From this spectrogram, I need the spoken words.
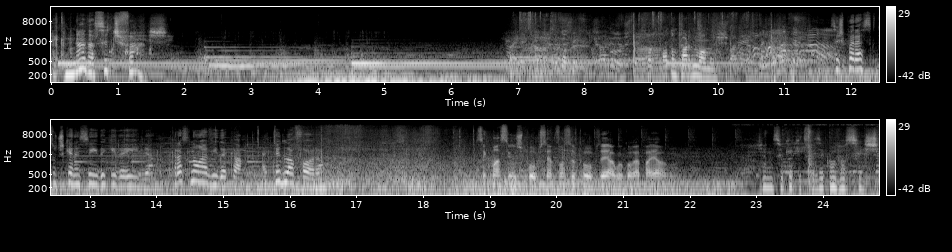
É que nada se desfaz. Falta um par de mamas. Vocês parece que todos querem sair daqui da ilha. Parece que não há vida cá. É tudo lá fora. Sei como assim os pobres sempre vão ser pobres, é água correr para a água. Já não sei o que é que é de fazer com vocês.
